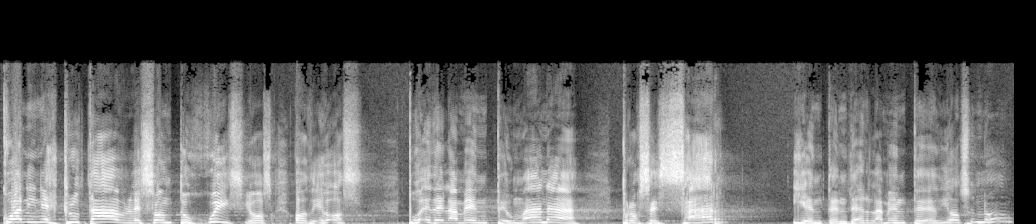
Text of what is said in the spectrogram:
cuán inescrutables son tus juicios, oh Dios. ¿Puede la mente humana procesar y entender la mente de Dios? No,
